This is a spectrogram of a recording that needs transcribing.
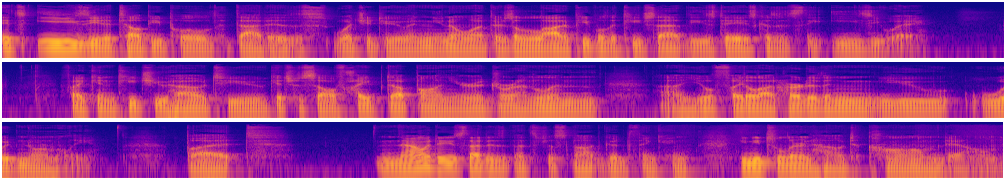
it's easy to tell people that that is what you do, and you know what? There's a lot of people that teach that these days because it's the easy way if I can teach you how to get yourself hyped up on your adrenaline, uh, you'll fight a lot harder than you would normally. But nowadays, that is that's just not good thinking. You need to learn how to calm down.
